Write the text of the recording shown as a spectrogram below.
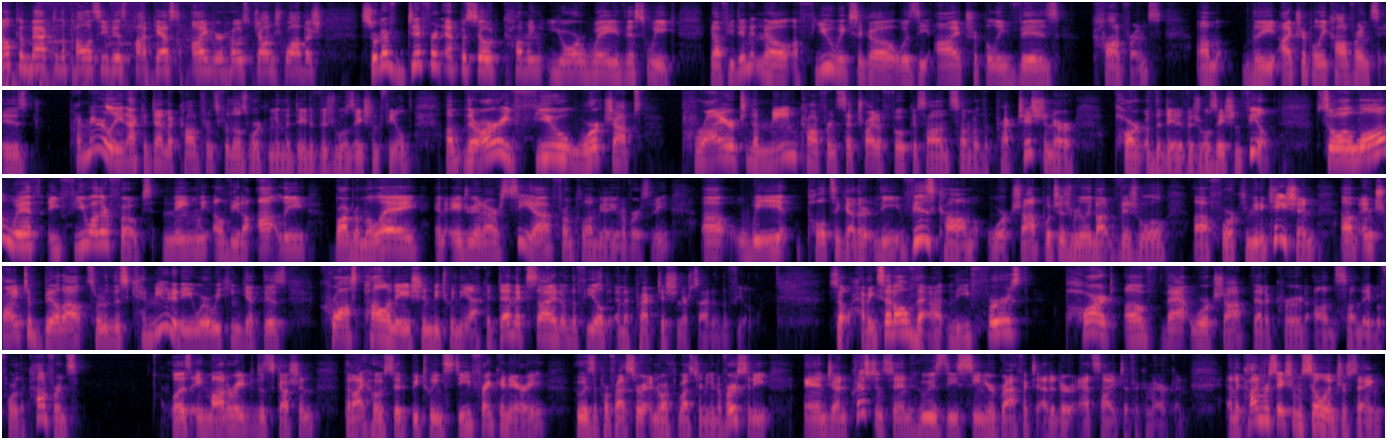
welcome back to the PolicyViz podcast. I'm your host, Jon Schwabish. Sort of different episode coming your way this week. Now, if you didn't know, a few weeks ago was the IEEE VIS conference. Um, the IEEE conference is primarily an academic conference for those working in the data visualization field. Um, there are a few workshops prior to the main conference that try to focus on some of the practitioner part of the data visualization field. So, along with a few other folks, namely Alvitta Ottley, Barbara Millay, and Adrian Arcia from Columbia University, uh, we pulled together the VisComm workshop, which is really about visual uh, for communication um, and trying to build out sort of this community where we can get this cross pollination between the academic side of the field and the practitioner side of the field. So, having said all that, the first part of that workshop that occurred on Sunday before the conference was a moderated discussion that I hosted between Steve Franconeri, who is a professor at Northwestern University, and Jen Christiansen, who is the senior graphics editor at Scientific American. And the conversation was so interesting,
